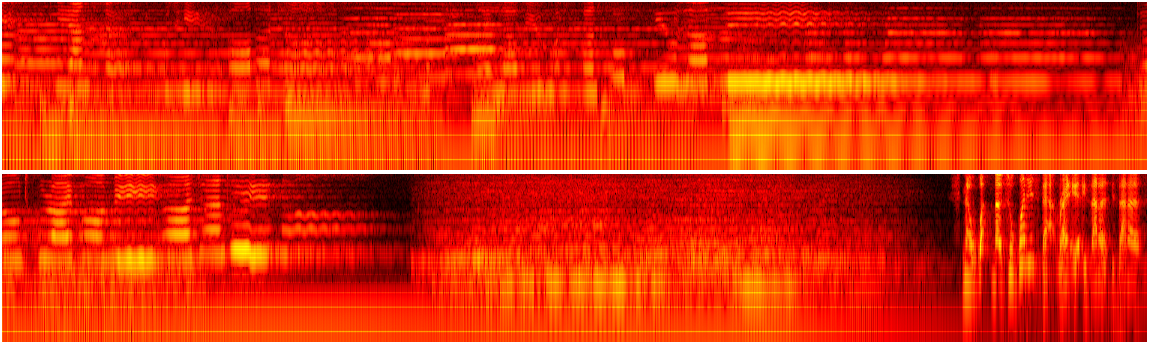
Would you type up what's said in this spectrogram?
Now what? So what is that? Right? Is that a? Is that a?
